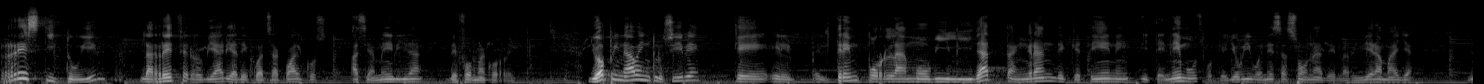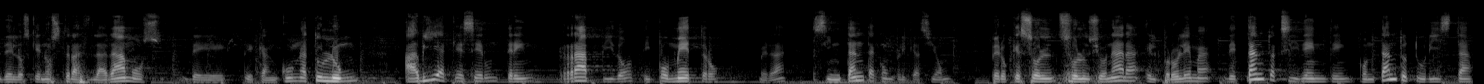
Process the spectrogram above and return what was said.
restituir la red ferroviaria de Coatzacoalcos hacia Mérida de forma correcta. Yo opinaba inclusive que el, el, tren por la movilidad tan grande que tiene y tenemos, porque yo vivo en esa zona de la Riviera Maya, de los que nos trasladamos de, Cancún a Tulum, había que hacer un tren rápido, tipo metro, ¿verdad? Sin tanta complicación, pero que solucionara el problema de tanto accidente, con tanto turista,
